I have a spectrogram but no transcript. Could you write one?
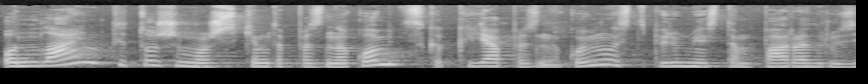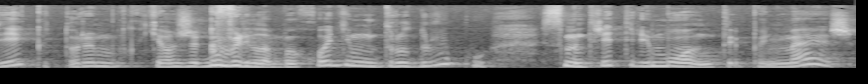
онлайн ты тоже можешь с кем-то познакомиться, как и я познакомилась. Теперь у меня есть там пара друзей, которые, как я уже говорила, мы ходим друг к другу смотреть ремонты, понимаешь?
